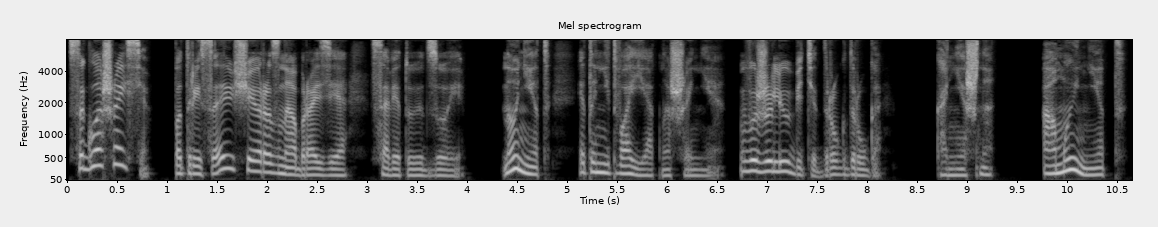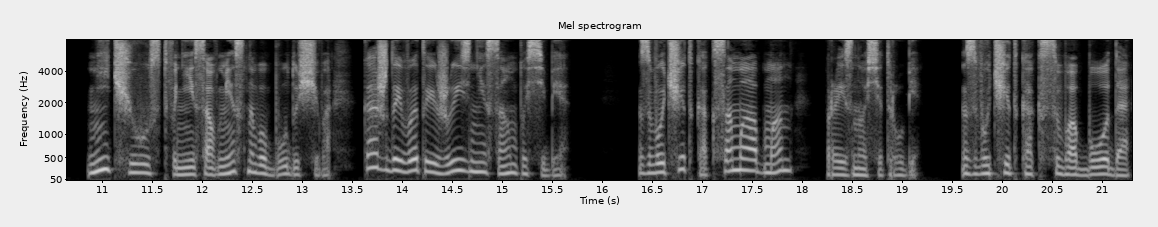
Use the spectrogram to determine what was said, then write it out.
«Соглашайся, потрясающее разнообразие», — советует Зои. Но нет, это не твои отношения. Вы же любите друг друга. Конечно. А мы нет. Ни чувств, ни совместного будущего. Каждый в этой жизни сам по себе. Звучит как самообман, произносит Руби. Звучит как свобода,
